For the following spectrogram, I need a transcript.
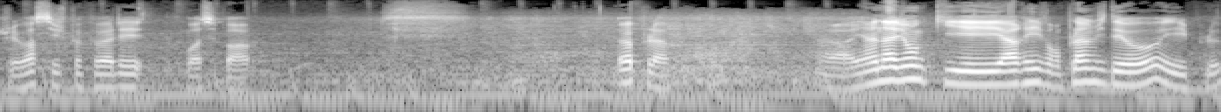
Je vais voir si je peux pas aller... Bon, c'est pas grave. Hop là. Alors, il y a un avion qui arrive en plein vidéo et il pleut.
